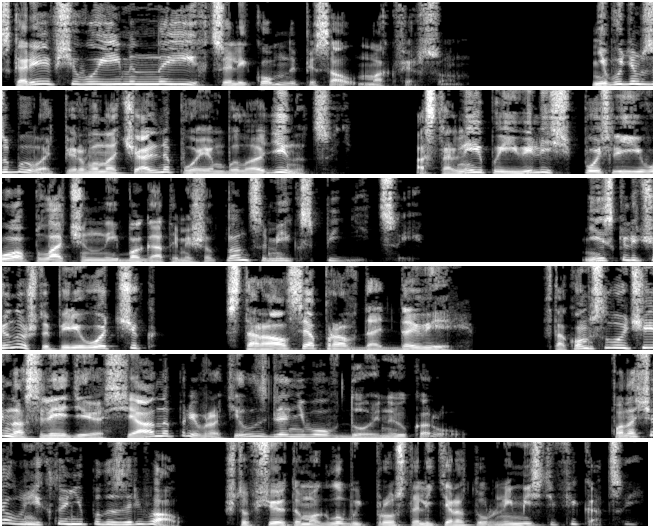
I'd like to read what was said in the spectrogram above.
Скорее всего, именно их целиком написал Макферсон. Не будем забывать, первоначально поэм было одиннадцать, Остальные появились после его оплаченной богатыми шотландцами экспедиции. Не исключено, что переводчик старался оправдать доверие. В таком случае наследие Сиана превратилось для него в дойную корову. Поначалу никто не подозревал, что все это могло быть просто литературной мистификацией.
